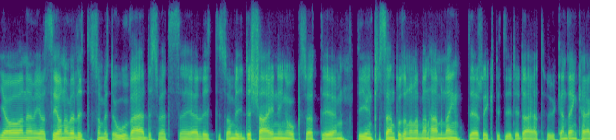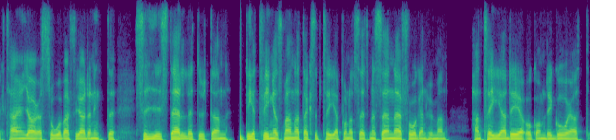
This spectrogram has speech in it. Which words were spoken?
Ja, nej, men jag ser honom väl lite som ett ovärde så att säga, lite som i The Shining också. Att det, det är ju intressant hos honom att man hamnar inte riktigt i det där att hur kan den karaktären göra så? Varför gör den inte si istället? Utan det tvingas man att acceptera på något sätt. Men sen är frågan hur man hanterar det och om det går att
